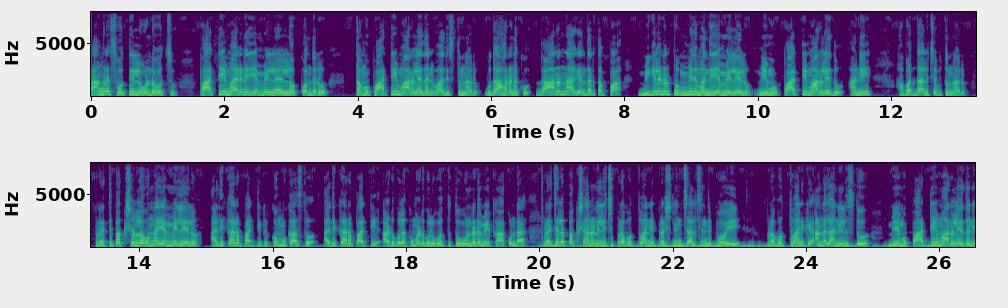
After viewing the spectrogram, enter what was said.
కాంగ్రెస్ ఒత్తిళ్ళు ఉండవచ్చు. పార్టీ మారిన ఎమ్మెల్యేలలో కొందరు తమ పార్టీ మారలేదని వాదిస్తున్నారు. ఉదాహరణకు దానం నాగేందర్ తప్ప మిగిలిన తొమ్మిది మంది ఎమ్మెల్యేలు మేము పార్టీ మారలేదు అని అబద్ధాలు చెబుతున్నారు. ప్రతిపక్షంలో ఉన్న ఎమ్మెల్యేలు అధికార పార్టీకి కొమ్ము కాస్తూ అధికార పార్టీ అడుగులకు మడుగులు ఒత్తుతూ ఉండడమే కాకుండా ప్రజల పక్షాన నిలిచి ప్రభుత్వాన్ని ప్రశ్నించాల్సింది పోయి ప్రభుత్వానికి అండగా నిలుస్తూ మేము పార్టీ మారలేదని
